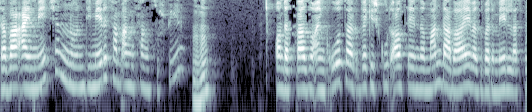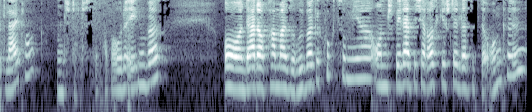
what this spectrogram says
da war ein Mädchen und die Mädels haben angefangen zu spielen. Und das war so ein großer, wirklich gut aussehender Mann dabei, also bei der Mädel als Begleitung. Und ich dachte, das ist der Papa oder irgendwas. Und der hat auch ein paar Mal so rübergeguckt zu mir. Und später hat sich herausgestellt, das ist der Onkel.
